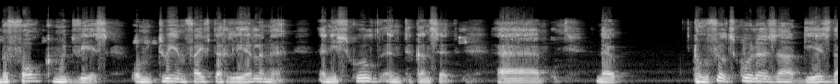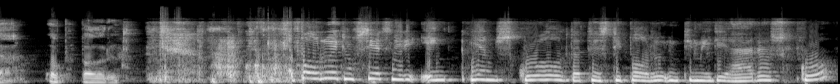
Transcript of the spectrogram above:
bevolk moet wees om 52 leerlinge in die school in te kan sit. Uh, nou, hoeveel skole is daar dees daar op Paulroe? Paulroe het nog steeds nie die een, school, dit is die Paulroe intermediaire school,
